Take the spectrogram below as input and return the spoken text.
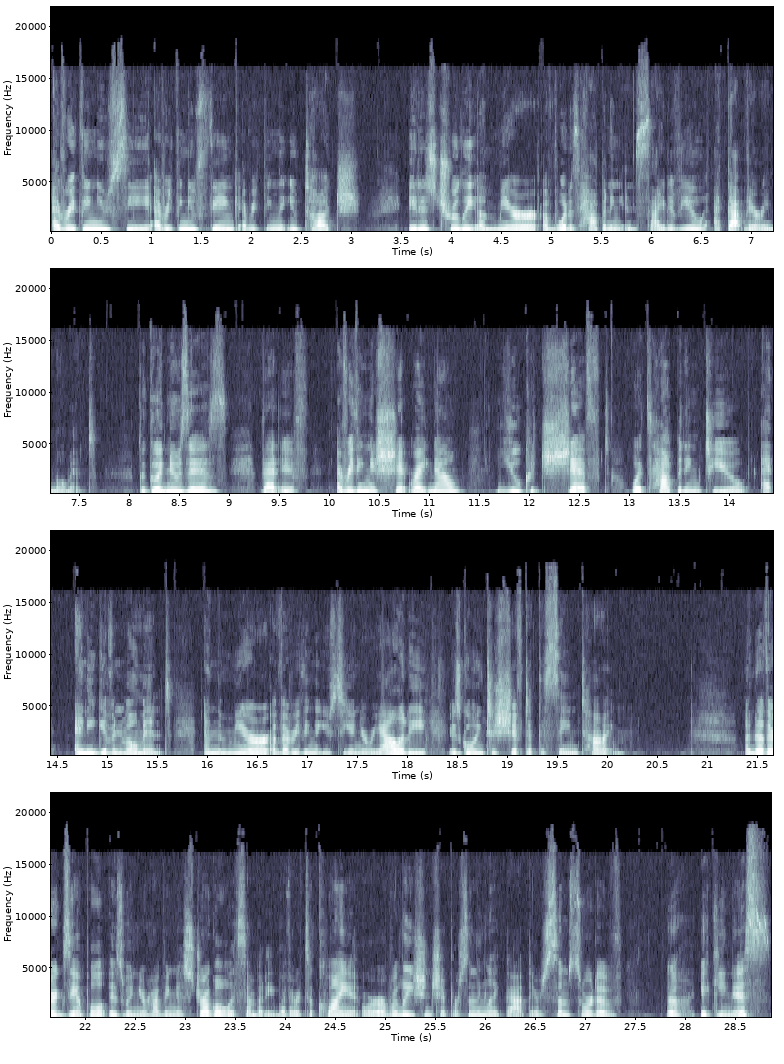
everything you see, everything you think, everything that you touch, it is truly a mirror of what is happening inside of you at that very moment. The good news is that if everything is shit right now, you could shift what's happening to you at any given moment, and the mirror of everything that you see in your reality is going to shift at the same time. Another example is when you're having a struggle with somebody, whether it's a client or a relationship or something like that. There's some sort of uh, ickiness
